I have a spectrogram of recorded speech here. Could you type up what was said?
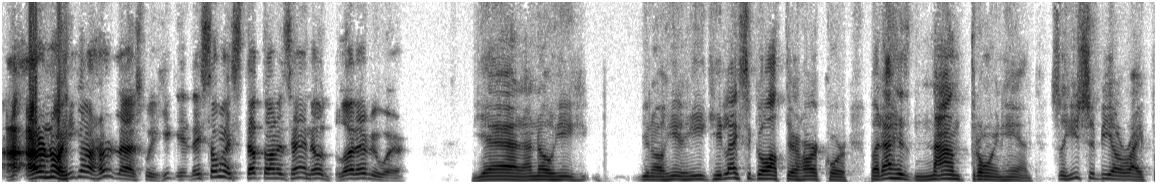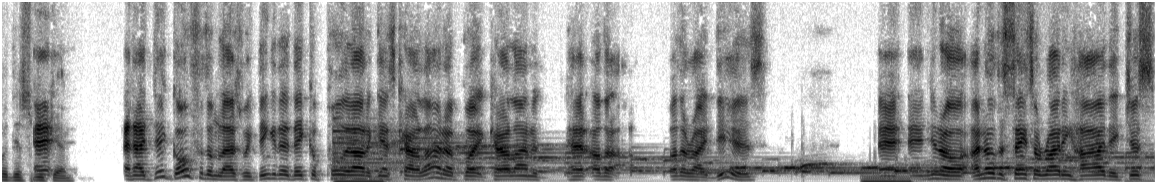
I, I don't know. He got hurt last week. He, they somebody stepped on his hand. There was blood everywhere. Yeah, and I know he, you know, he he he likes to go out there hardcore, but at his non-throwing hand, so he should be all right for this weekend. And, and I did go for them last week, thinking that they could pull it out against Carolina, but Carolina had other other ideas. And, and you know, I know the Saints are riding high. They just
